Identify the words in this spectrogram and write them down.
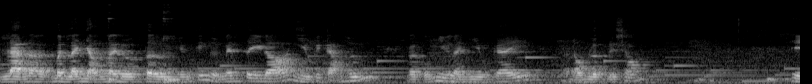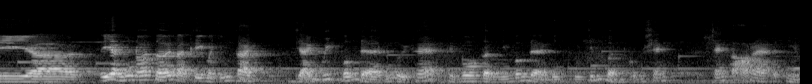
là mình lại nhận lại được từ những cái người mentee đó nhiều cái cảm hứng và cũng như là nhiều cái động lực để sống. Thì à, ý anh muốn nói tới là khi mà chúng ta giải quyết vấn đề của người khác thì vô tình những vấn đề của, của chính mình cũng sáng sáng tỏ ra rất nhiều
